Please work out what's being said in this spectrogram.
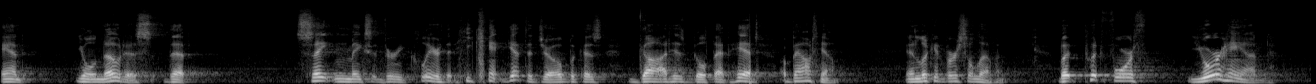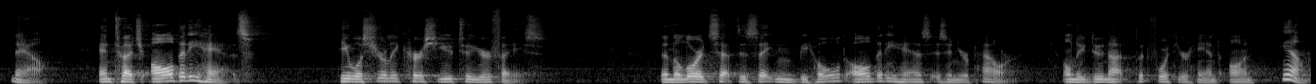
And you'll notice that Satan makes it very clear that he can't get to Job because God has built that hedge about him. And look at verse 11. But put forth your hand now and touch all that he has he will surely curse you to your face. Then the Lord said to Satan, Behold, all that he has is in your power. Only do not put forth your hand on him.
